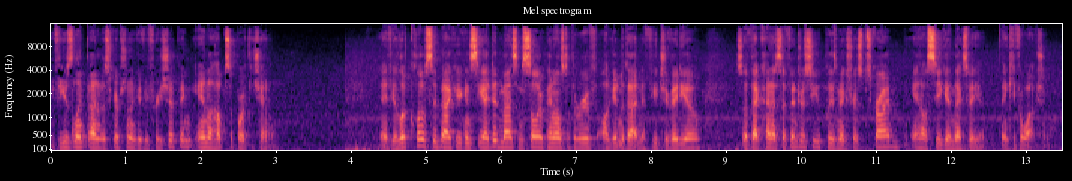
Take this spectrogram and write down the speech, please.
If you use the link down in the description, I'll give you free shipping and it'll help support the channel. And if you look closely back you can see I did mount some solar panels to the roof. I'll get into that in a future video. So if that kind of stuff interests you, please make sure to subscribe, and I'll see you again in the next video. Thank you for watching.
